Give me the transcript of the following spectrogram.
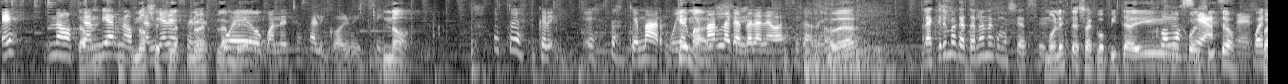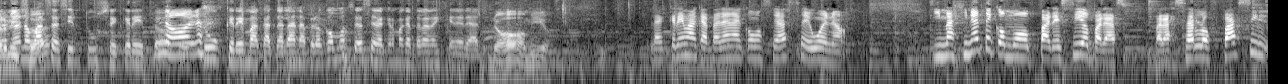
Es, no, flambear no, no se flambear fla- es en no el es flambear. fuego cuando echas alcohol, ¿viste? no. Esto es, cre- esto es quemar, voy Quemar. a quemar la Sí. catalana básicamente. A ver, ¿La crema catalana cómo se hace? ¿molesta esa copita ahí, ¿Cómo se Juancito? hace? Bueno, Permiso, no nos vas ¿eh? a decir tu secreto, No, de no. tu crema catalana, pero ¿cómo se hace la crema catalana en general? No, amigo. La crema catalana, ¿cómo se hace? Bueno, imagínate como parecido para, para hacerlo fácil,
